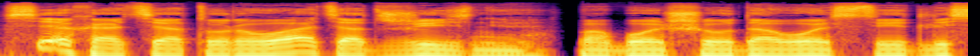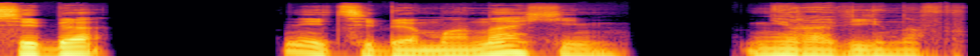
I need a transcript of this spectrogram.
Все хотят урвать от жизни побольше удовольствий для себя. Ни тебе монахинь, ни раввинов.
